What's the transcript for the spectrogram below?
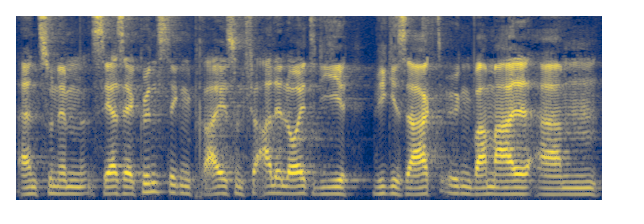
äh, zu einem sehr, sehr günstigen Preis und für alle Leute, die, wie gesagt, irgendwann mal ähm,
